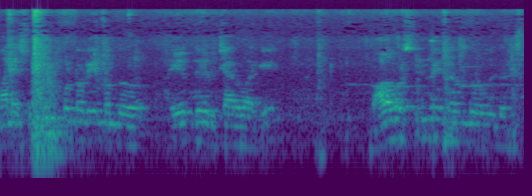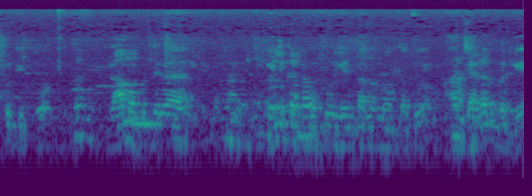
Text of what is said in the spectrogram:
ಮಾನ್ಯ ಸುಪ್ರೀಂ ಕೋರ್ಟ್ ಅವರು ಏನೊಂದು ಅಯೋಧ್ಯೆ ವಿಚಾರವಾಗಿ ಬಹಳ ವರ್ಷದಿಂದ ಇದೊಂದು ಇದು ಕೊಟ್ಟಿತ್ತು ರಾಮ ಮಂದಿರ ಎಲ್ಲಿ ಕಟ್ಟಬೇಕು ಎಂತ ಅನ್ನುವಂಥದ್ದು, ಆ ಜಾಗದ ಬಗ್ಗೆ.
